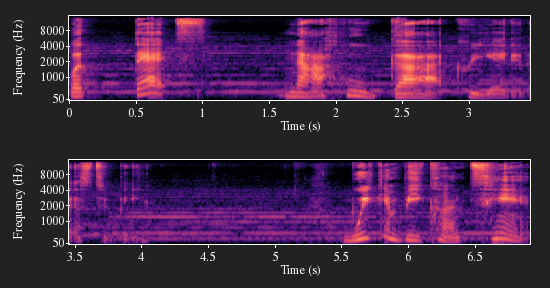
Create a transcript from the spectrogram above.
But that's not who God created us to be. We can be content,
